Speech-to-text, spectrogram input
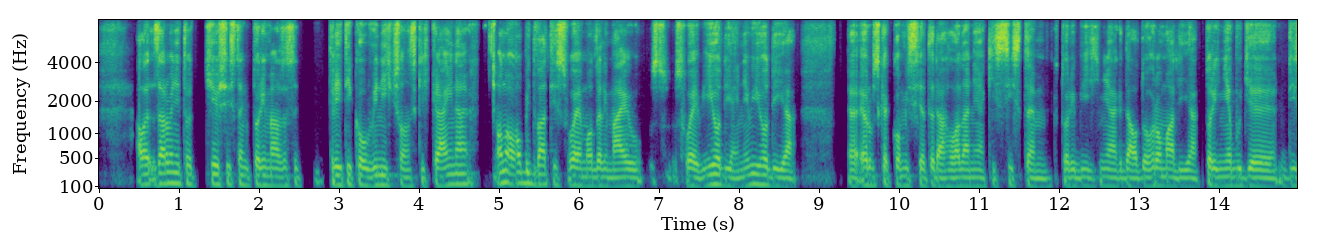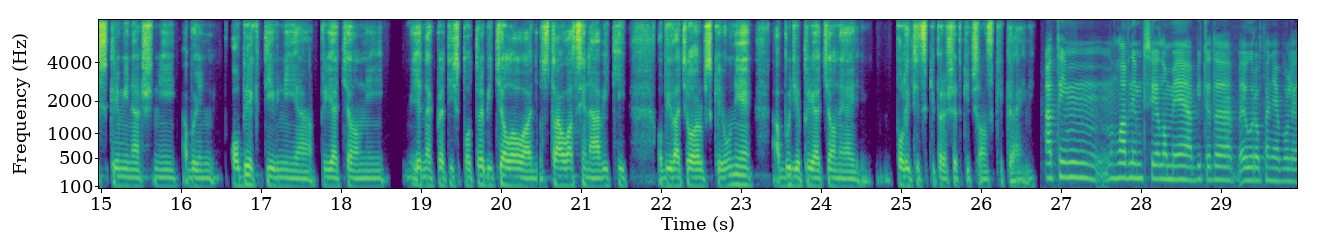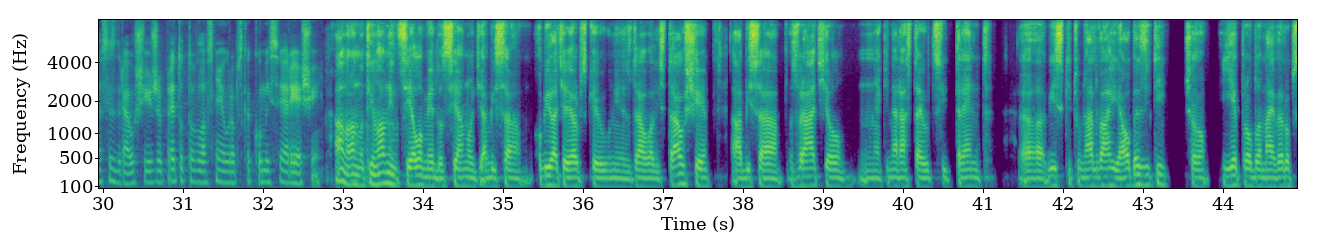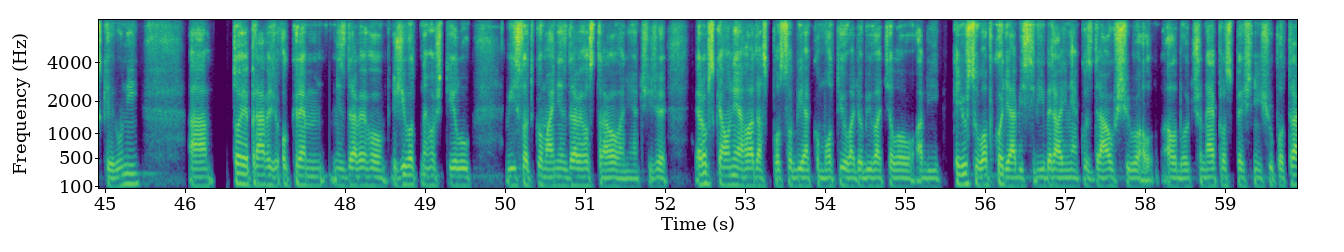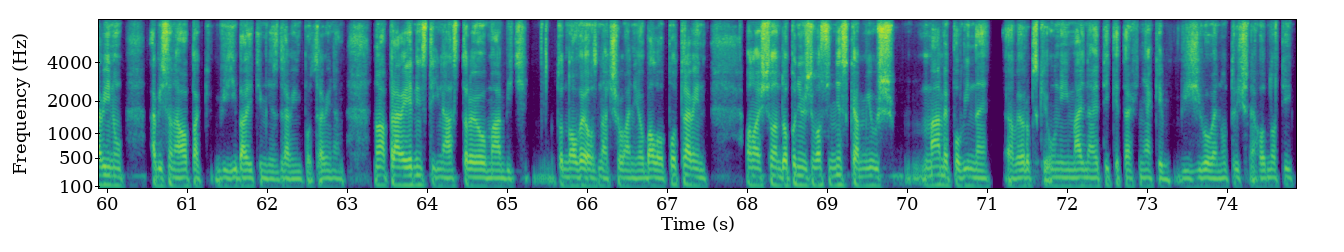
ale zároveň je to tiež systém, ktorý má zase kritikov v iných členských krajinách. Ono obidva tie svoje modely majú svoje výhody aj nevýhody a Európska komisia teda hľada nejaký systém, ktorý by ich nejak dal dohromady a ktorý nebude diskriminačný a bude objektívny a priateľný jednak pre tých spotrebiteľov a stravovacie návyky obyvateľov Európskej únie a bude priateľný aj politicky pre všetky členské krajiny. A tým hlavným cieľom je, aby teda Európania boli asi zdravší, že preto to vlastne Európska komisia rieši. Áno, áno, tým hlavným cieľom je dosiahnuť, aby sa obyvateľi Európskej únie zdravovali zdravšie, aby sa zvrátil nejaký narastajúci trend uh, výskytu nadváhy a obezity, čo je problém aj v Európskej únii. A to je práve, že okrem nezdravého životného štýlu výsledkom aj nezdravého stravovania. Čiže Európska únia hľadá spôsoby, ako motivovať obyvateľov, aby keď už sú v obchode, aby si vyberali nejakú zdravšiu alebo čo najprospešnejšiu potravinu, aby sa naopak vyhýbali tým nezdravým potravinám. No a práve jedným z tých nástrojov má byť to nové označovanie obalov potravín. Ono ešte len doplním, že vlastne dneska my už máme povinné v Európskej únii mať na etiketách nejaké výživové nutričné hodnoty,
